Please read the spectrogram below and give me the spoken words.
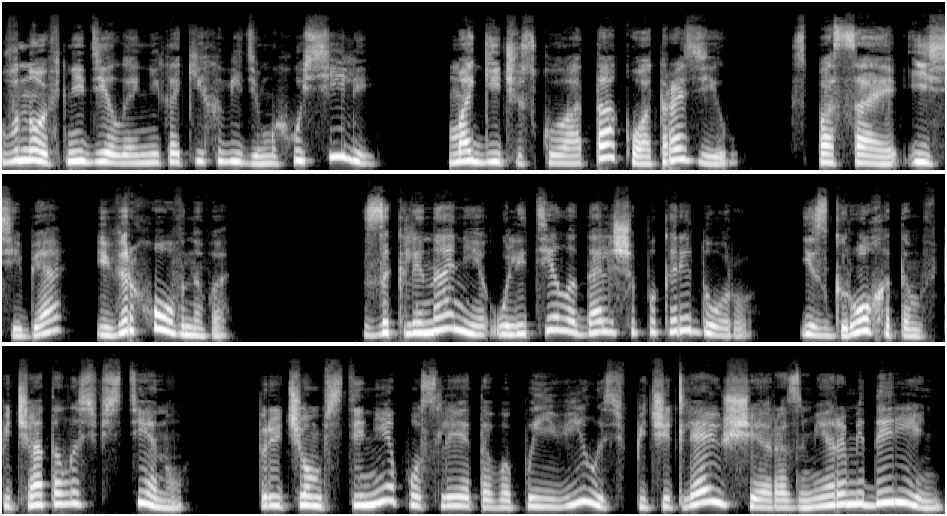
вновь не делая никаких видимых усилий, магическую атаку отразил, спасая и себя, и Верховного. Заклинание улетело дальше по коридору и с грохотом впечаталось в стену. Причем в стене после этого появилась впечатляющая размерами дырень,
